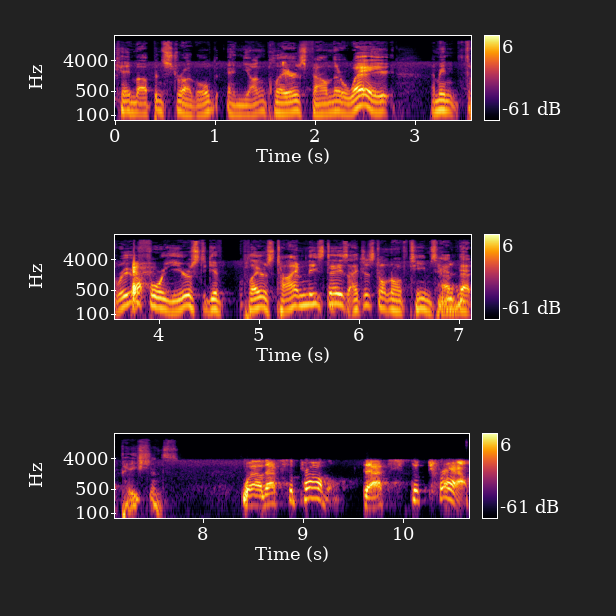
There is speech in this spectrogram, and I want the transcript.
came up and struggled, and young players found their way. I mean, three or four years to give players time these days. I just don't know if teams have mm-hmm. that patience. Well, that's the problem. That's the trap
